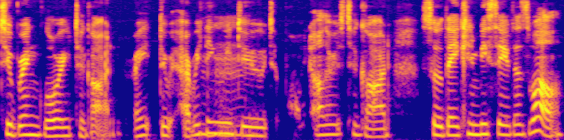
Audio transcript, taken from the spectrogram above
to bring glory to God, right? Through everything mm-hmm. we do to point others to God so they can be saved as well.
